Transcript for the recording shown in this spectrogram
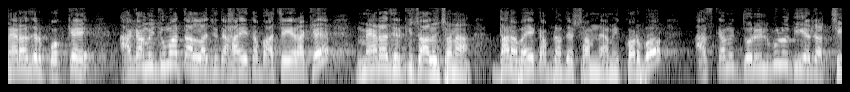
মেরাজের পক্ষে। আগামী জুমাতে আল্লাহ যদি হাই এটা বাঁচিয়ে রাখে মেরাজের কিছু আলোচনা ধারাবাহিক আপনাদের সামনে আমি করব। আজকে আমি দলিলগুলো দিয়ে যাচ্ছি।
